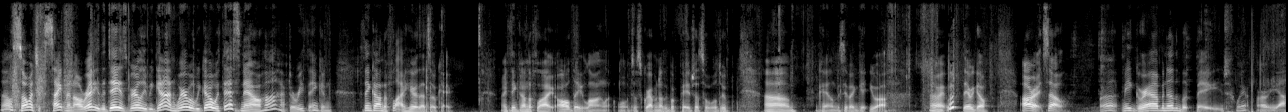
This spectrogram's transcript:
Oh, so much excitement already. The day has barely begun. Where will we go with this now, huh? I have to rethink and think on the fly here. That's okay. I think on the fly all day long. We'll just grab another book page. That's what we'll do. Um, okay, let me see if I can get you off. All right, whoop, there we go. All right, so let me grab another book page. Where are ya?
